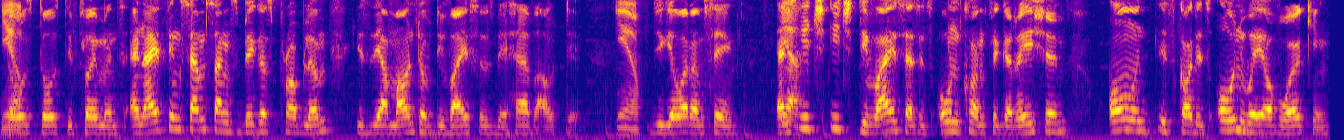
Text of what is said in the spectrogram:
Yeah. those those deployments. And I think Samsung's biggest problem is the amount of devices they have out there. Yeah. Do you get what I'm saying? And Yeah. each each device has its own configuration, own it's got its own way of working.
